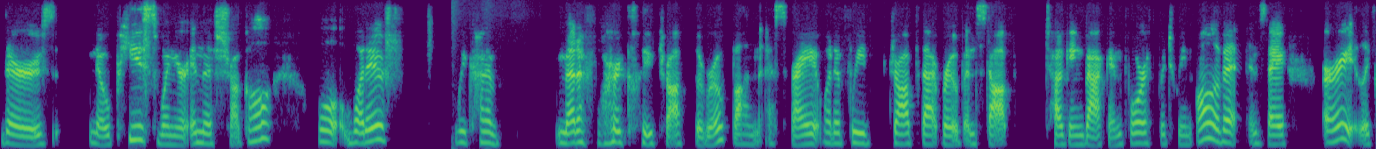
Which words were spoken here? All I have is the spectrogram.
there's no peace when you're in this struggle. Well, what if we kind of metaphorically drop the rope on this, right? What if we drop that rope and stop tugging back and forth between all of it and say, all right, like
